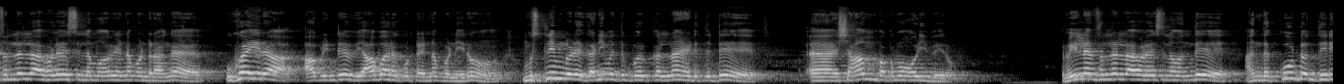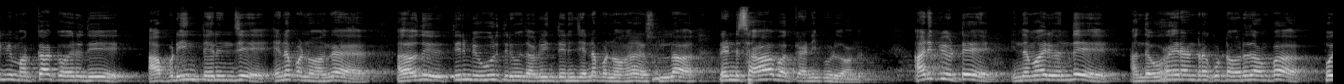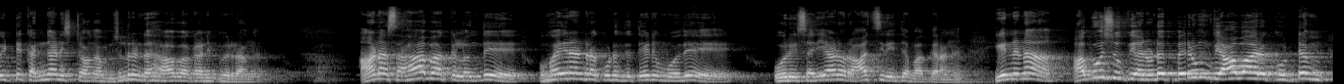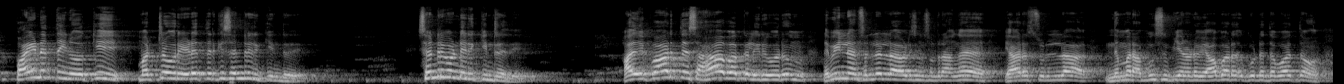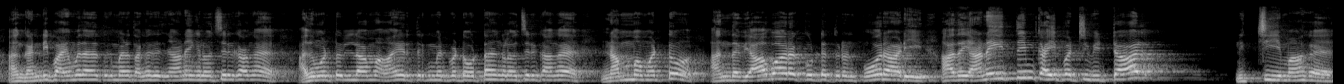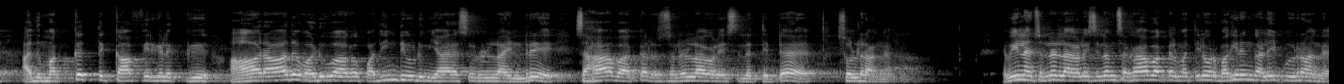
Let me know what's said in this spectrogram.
சொல்லல்லா செல்லம் அவர்கள் என்ன பண்ணுறாங்க உஹைரா அப்படின்ற வியாபார கூட்டம் என்ன பண்ணிடும் முஸ்லீம்களுடைய கனிமத்து பொருட்கள்லாம் எடுத்துகிட்டு ஷாம் பக்கமாக ஓடி போயிடும் வீல்லாம் சொல்லல்லா அலுவலம் வந்து அந்த கூட்டம் திரும்பி மக்காவுக்கு வருது அப்படின்னு தெரிஞ்சு என்ன பண்ணுவாங்க? அதாவது திரும்பி ஊர் திரும்புது அப்படின்னு தெரிஞ்சு என்ன பண்ணுவாங்க சொல்லா ரெண்டு சகாபாக்கு அனுப்பிவிடுவாங்க அனுப்பிவிட்டு இந்த மாதிரி வந்து அந்த உஹைரான்ற கூட்டம் வருதாம்ப்பா போயிட்டு கண்காணிச்சிட்டு வாங்க அப்படின்னு சொல்லி ரெண்டு சஹாபாக்கள் அனுப்பி விடுறாங்க. ஆனால் சஹாபாக்கள் வந்து உஹைரான்ற கூட்டத்தை தேடும்போது ஒரு சரியான ஒரு ஆச்சரியத்தை பார்க்குறாங்க. என்னென்னா அபு சுஃபியானோட பெரும் வியாபார கூட்டம் பயணத்தை நோக்கி மற்ற ஒரு இடத்திற்கு சென்றிருக்கின்றது. சென்று கொண்டிருக்கின்றது. அதை பார்த்த சஹாபாக்கள் இருவரும் நபீல் நான் சொல்லல்லா அப்படின்னு சொல்கிறாங்க யார சொல்லா இந்த மாதிரி அபு சுஃபியானோட வியாபார கூட்டத்தை பார்த்தோம். அங்கே கண்டிப்பாக ஐம்பதாயிரத்துக்கு மேலே தங்க நாணயங்களை வச்சுருக்காங்க. அது மட்டும் இல்லாமல் ஆயிரத்திற்கும் மேற்பட்ட ஒட்டகங்களை வச்சுருக்காங்க. நம்ம மட்டும் அந்த வியாபார கூட்டத்துடன் போராடி அதை அனைத்தையும் கைப்பற்றி விட்டால் நிச்சயமாக அது மக்கத்து காஃபிர்களுக்கு ஆறாத வடுவாக பதிந்துவிடும் யார சொல்லலா என்று சஹாபாக்கள் சொல்லல்லா அலை செல்லத்திட்ட சொல்கிறாங்க நபீலாம் சொல்லல்லா அலை சகாபாக்கள் மத்தியில் ஒரு பகிரங்க அழைப்பு விடுறாங்க.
